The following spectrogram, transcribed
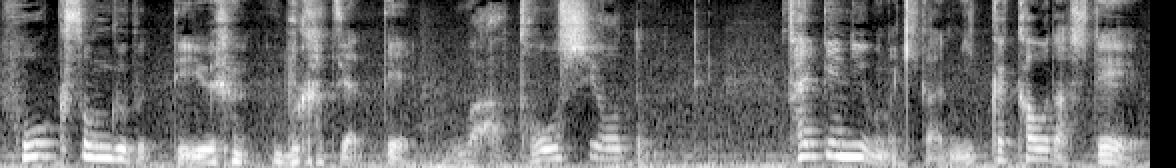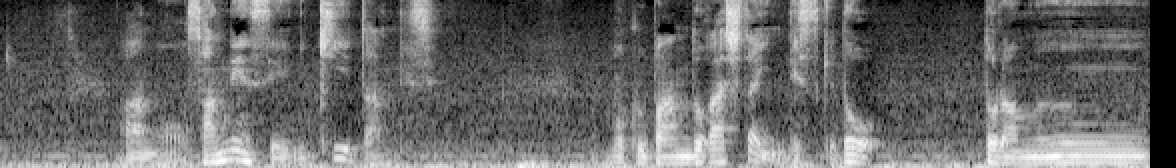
フォークソング部っていう 部活やって。うわどうしようと思って。体験入部の期間に一回顔出してあの3年生に聞いたんですよ。僕バンドがしたいんですけどドラム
